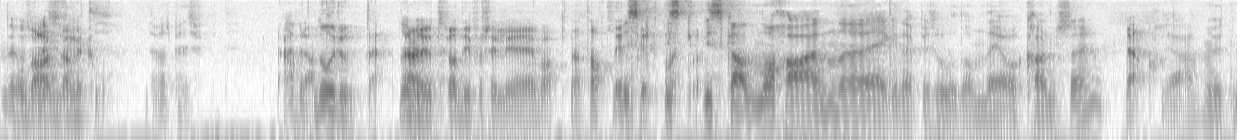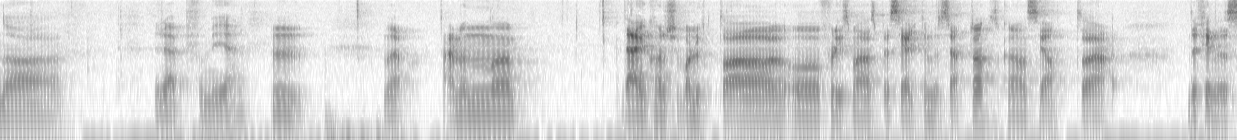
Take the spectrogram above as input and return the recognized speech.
Det Og da ganger to. Det var spesifikt. Det bra. Noe rundt det. Det Noe er rundt ut fra de forskjellige vakene jeg har tatt. Vi, sk vi, sk vi skal nå ha en uh, egen episode om det òg, kanskje. Ja. Ja, Uten å røpe for mye. Mm. ja. Nei, men uh, det er kanskje valuta, og for de som er spesielt interesserte, så kan jeg si at uh, det finnes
